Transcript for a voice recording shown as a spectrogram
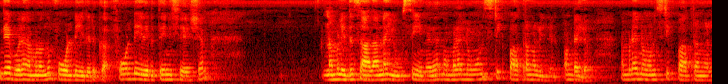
ഇതേപോലെ നമ്മളൊന്ന് ഫോൾഡ് ചെയ്തെടുക്കുക ഫോൾഡ് ചെയ്തെടുത്തതിന് ശേഷം നമ്മളിത് സാധാരണ യൂസ് ചെയ്യുന്നത് നമ്മുടെ നോൺ സ്റ്റിക്ക് പാത്രങ്ങളില്ല ഉണ്ടല്ലോ. നമ്മുടെ നോൺ സ്റ്റിക്ക് പാത്രങ്ങൾ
